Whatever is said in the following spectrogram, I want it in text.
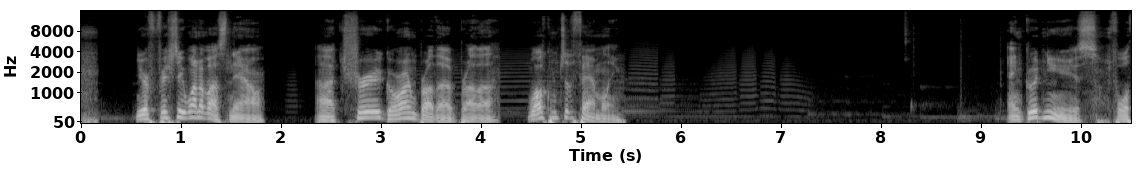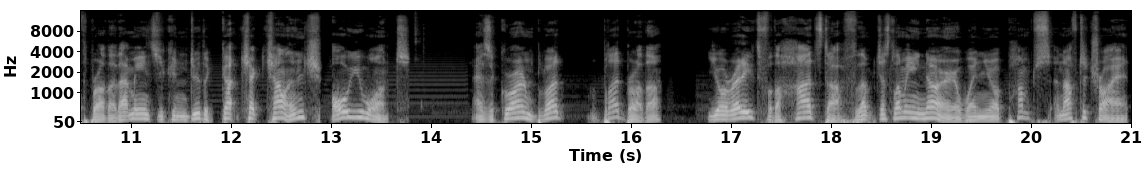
You're officially one of us now. A true Goron brother, brother. Welcome to the family. And good news, fourth brother, that means you can do the gut check challenge all you want. As a Goron blood blood brother, you're ready for the hard stuff. Let, just let me know when you're pumped enough to try it.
